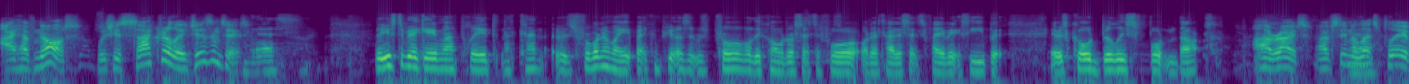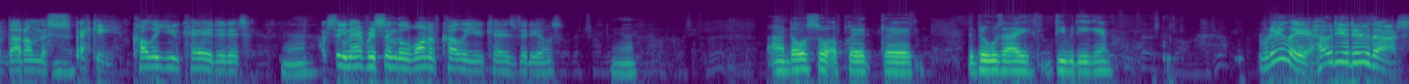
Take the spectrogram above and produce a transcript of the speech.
I have not, which is sacrilege, isn't it? Yes. There used to be a game I played, and I can't. It was for one of my 8-bit computers. It was probably the Commodore 64 or the Atari 65XE, but it was called Bully's Sporting Darts. Ah, right. I've seen a Yeah. Let's Play of that on the Speccy. Collie UK did it. Yeah, I've seen every single one of Collie UK's videos. yeah. And also, I've played the the Bullseye DVD game. Really? How do you do that?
